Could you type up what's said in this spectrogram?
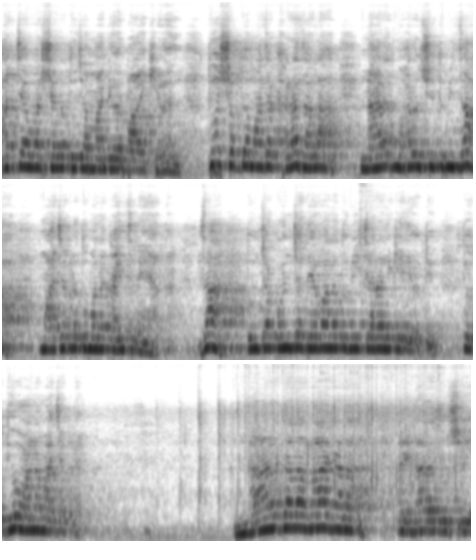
आजच्या वर्षाला तुझ्या मांडीवर बाळ खेळल. तो शब्द माझा खरा झाला. नारद महाराजशी तुम्ही जा. माझ्याकडं तुम्हाला काहीच नाही आता. जा तुमच्या कोणत्या देवाला तुम्ही विचारायला केले होते? तो देव आणा माझ्याकडे. नारदाला राग आला. आणि नारद ऋषी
